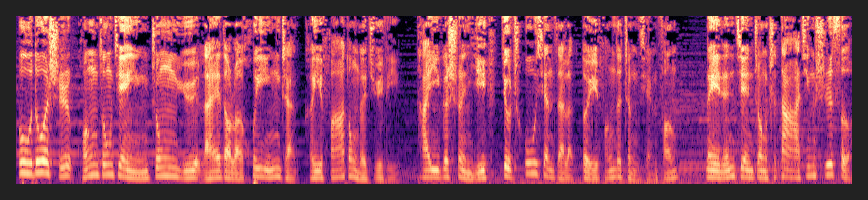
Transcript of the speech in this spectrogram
不多时，狂宗剑影终于来到了灰影斩可以发动的距离，他一个瞬移就出现在了对方的正前方。那人见状是大惊失色，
